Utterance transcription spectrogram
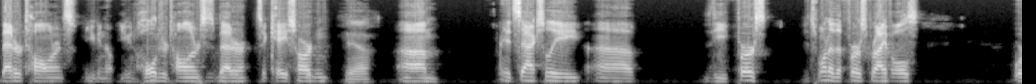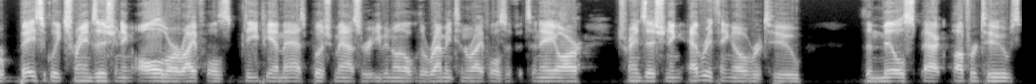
better tolerance. You can you can hold your tolerances better. It's a case hardened. Yeah. Um, it's actually uh, the first. It's one of the first rifles. We're basically transitioning all of our rifles, DPMS, Bushmaster, even though the Remington rifles, if it's an AR, transitioning everything over to the mill spec buffer tubes,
